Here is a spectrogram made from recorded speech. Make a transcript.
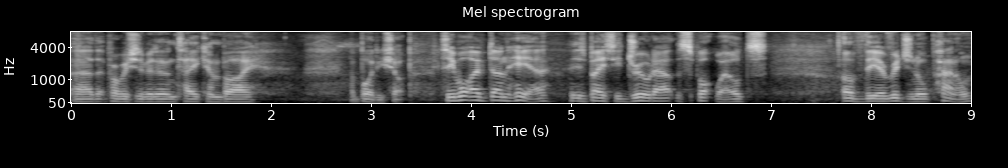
uh, that probably should have been undertaken by a body shop. See what I've done here is basically drilled out the spot welds of the original panel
